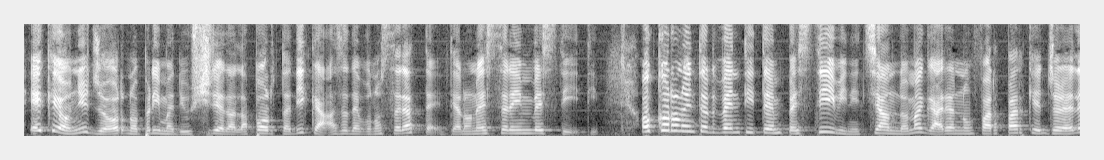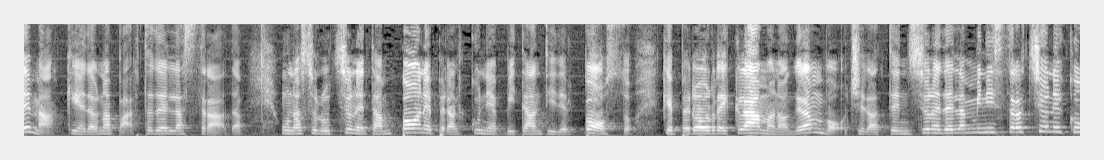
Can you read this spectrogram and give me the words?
e che ogni giorno, prima di uscire dalla porta di casa, devono stare attenti a non essere investiti. Occorrono interventi tempestivi, iniziando magari a non far parcheggiare le macchine da una parte della strada. Una soluzione tampone per alcuni abitanti del posto, che però reclamano a gran voce l'attenzione dell'amministrazione comunale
